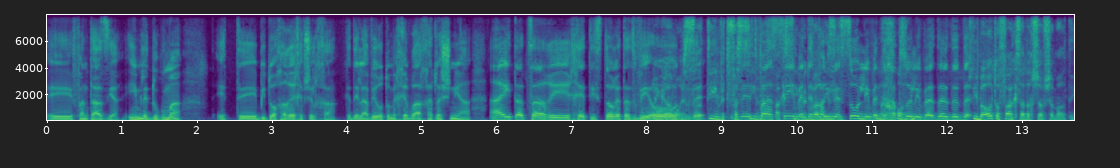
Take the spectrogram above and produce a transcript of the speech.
אה, פנטזיה. אם לדוגמה, את אה, ביטוח הרכב שלך, כדי להעביר אותו מחברה אחת לשנייה, היית צריך את היסטוריית התביעות. לגמרי, סרטים וטפסים ופקסים ודברים. ותפקססו לי ותחפשו נכון. לי. זה- יש לי באוטו פקס עד עכשיו שמרתי.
